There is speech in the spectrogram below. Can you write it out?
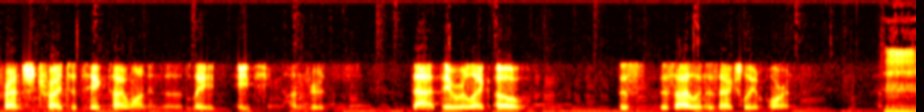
French tried to take Taiwan in the late 1800s that they were like, oh, this this island is actually important. Hmm.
